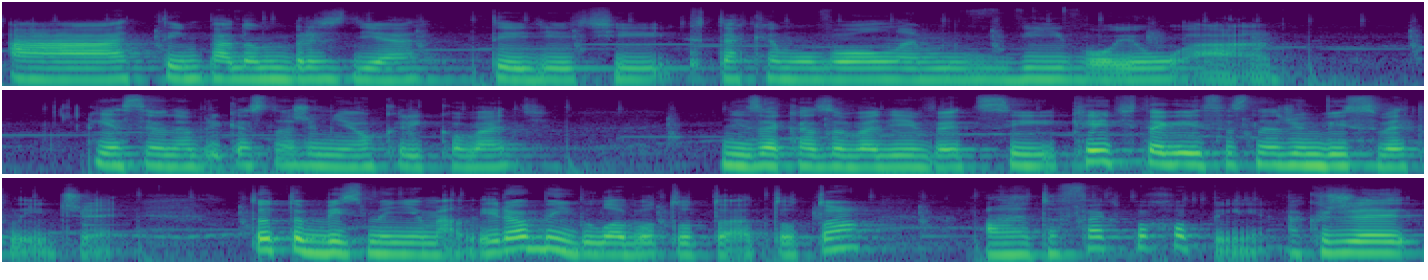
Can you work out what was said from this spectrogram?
a tým pádom brzdia tie deti k takému voľnému vývoju a ja sa ju napríklad snažím neokrikovať, nezakazovať jej veci. Keď, tak jej sa snažím vysvetliť, že toto by sme nemali robiť, lebo toto a toto. A ona to fakt pochopí. Akože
